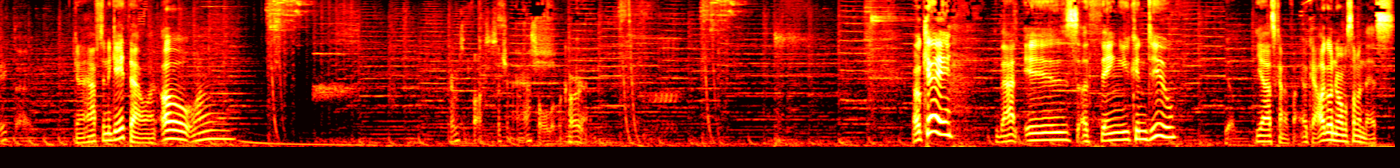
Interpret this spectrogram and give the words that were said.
take that. Gonna have to negate that one. Oh, well. Crimson Fox is such an asshole of a card. Okay, that is a thing you can do. Yeah, that's kind of fine. Okay, I'll go normal summon this.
